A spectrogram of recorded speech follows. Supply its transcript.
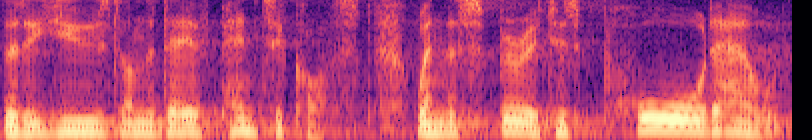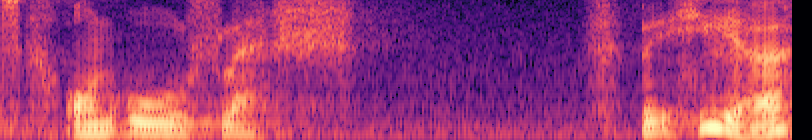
that are used on the day of Pentecost when the Spirit is poured out on all flesh. But here,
